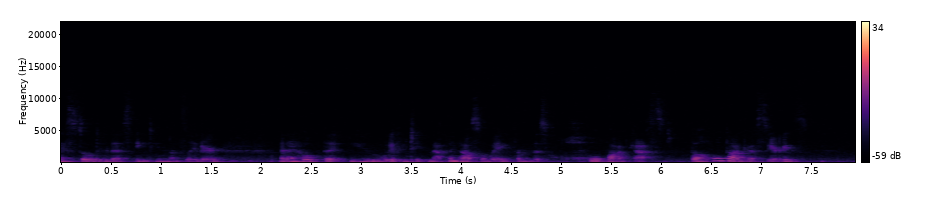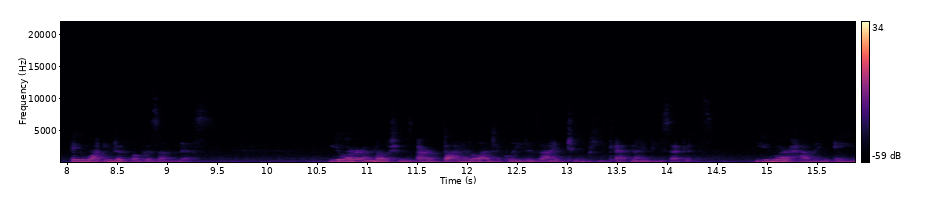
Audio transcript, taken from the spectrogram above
I still do this 18 months later. And I hope that you, if you take nothing else away from this whole podcast, the whole podcast series, I want you to focus on this. Your emotions are biologically designed to peak at 90 seconds. You are having a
